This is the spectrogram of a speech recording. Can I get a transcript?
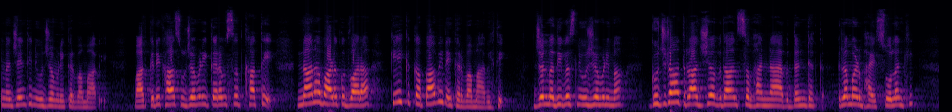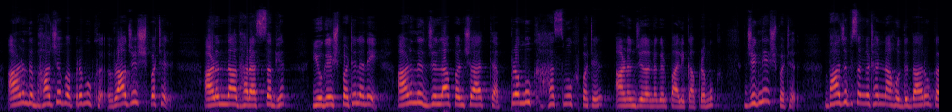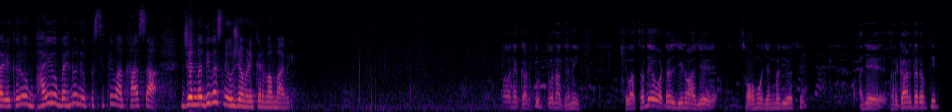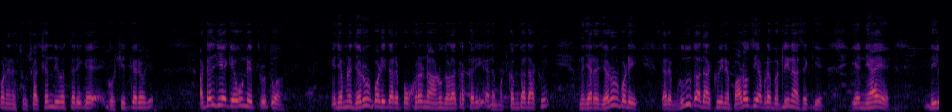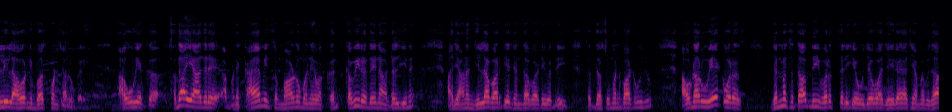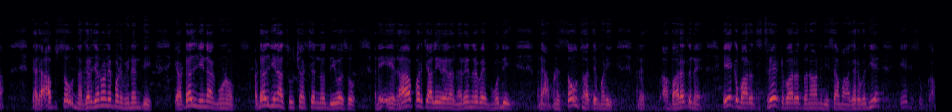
જયંતિની ઉજવણી કરવામાં આવી. વાત કરીએ ખાસ ઉજવણી કરમસદ ખાતે નાના બાળકો દ્વારા કેક કપાવીને કરવામાં આવી હતી. જન્મદિવસની ઉજવણીમાં ગુજરાત રાજ્ય વિધાનસભા નાયબ દંડક રમણભાઈ સોલંકી, આણંદ ભાજપ પ્રમુખ રાજેશ પટેલ, આણંદના ધારાસભ્ય યોગેશ પટેલ અને આણંદ જિલ્લા પંચાયત પ્રમુખ હસમુખ પટેલ, આણંદ જિલ્લા નગરપાલિકા પ્રમુખ જિગ્નેશ પટેલ, ભાજપ સંગઠનના હોદ્દેદારો, કાર્યકરો, ભાઈઓ, બહેનોની ઉપસ્થિતિમાં ખાસ જન્મદિવસની ઉજવણી કરવામાં આવી. અને કર્તૃત્વના ધની એવા સદૈવ અટલજીનો આજે સોમો જન્મદિવસ છે. આજે સરકાર તરફથી પણ એને સુશાસન દિવસ તરીકે ઘોષિત કર્યો છે. અટલજી એક એવું નેતૃત્વ કે જેમણે જરૂર પડી ત્યારે પોખરણના અણુધડાકા કરી અને મક્કમતા દાખવી. અને જ્યારે જરૂર પડી ત્યારે મૃદુતા દાખવીને પાડોશી આપણે બદલી ના શકીએ. એ ન્યાયે દિલ્હી લાહોરની બસ પણ ચાલુ કરી. આવું એક સદા યાદ રહે. આપણે કાયમી સંભાળનું બને એવા કવિ હૃદયના અટલજીને આજે આણંદ જિલ્લા ભારતીય જનતા પાર્ટી વતી શ્રદ્ધાસુમન પાઠવું છું. આવનારું એક વર્ષ જન્મ શતાબ્દી વર્ષ તરીકે ઉજવવા જઈ રહ્યા છીએ અમે બધા. ત્યારે આપ સૌ નગરજનોને પણ વિનંતી કે અટલજીના ગુણો, અટલજીના સુશાસનનો દિવસો અને એ રાહ પર ચાલી રહેલા નરેન્દ્રભાઈ મોદી અને આપણે સૌ સાથે મળી અને આ ભારતને એક ભારત શ્રેષ્ઠ ભારત બનાવવાની દિશામાં આગળ વધીએ. એ જ શુભકામના.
